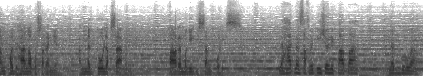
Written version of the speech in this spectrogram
Ang paghanga ko sa kanya ang nagtulak sa akin para maging isang polis. Lahat ng sakripisyo ni Papa nagbunga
